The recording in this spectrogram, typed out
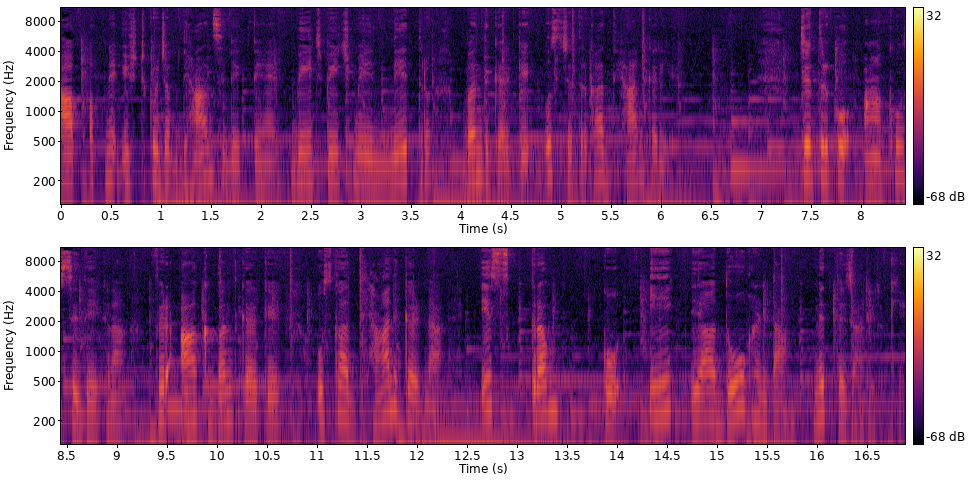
आप अपने इष्ट को जब ध्यान से देखते हैं बीच बीच में नेत्र बंद करके उस चित्र का ध्यान करिए। चित्र को आँखों से देखना, फिर आँख बंद करके उसका ध्यान करना, इस क्रम को एक या दो घंटा नित्य जारी रखिए।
